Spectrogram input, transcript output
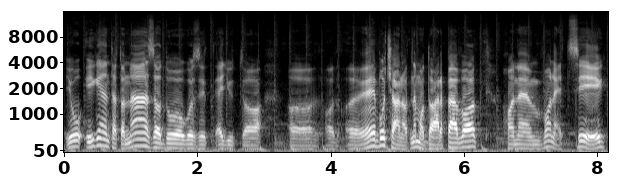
Jó, igen, tehát a NASA dolgozik együtt a, a, a, a eh, bocsánat, nem a DARPA-val, hanem van egy cég,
